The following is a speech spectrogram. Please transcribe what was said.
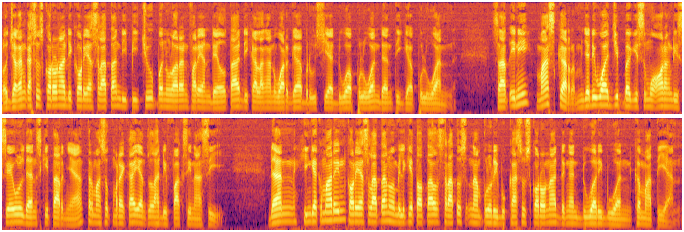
Lonjakan kasus corona di Korea Selatan dipicu penularan varian Delta di kalangan warga berusia 20-an dan 30-an. Saat ini, masker menjadi wajib bagi semua orang di Seoul dan sekitarnya, termasuk mereka yang telah divaksinasi. Dan hingga kemarin, Korea Selatan memiliki total 160 ribu kasus corona dengan 2 ribuan kematian.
